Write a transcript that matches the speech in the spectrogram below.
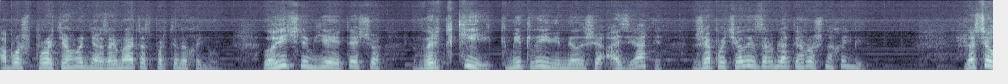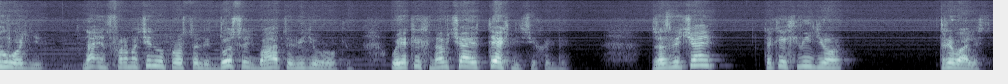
або ж протягом дня займаються спортивною ходьбою. Логічним є і те, що верткі, кмітливі не лише азіати вже почали заробляти гроші на ходьбі. На сьогодні на інформаційному просторі досить багато відеоуроків, у яких навчають техніці ходьби. Зазвичай таких відео тривалість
